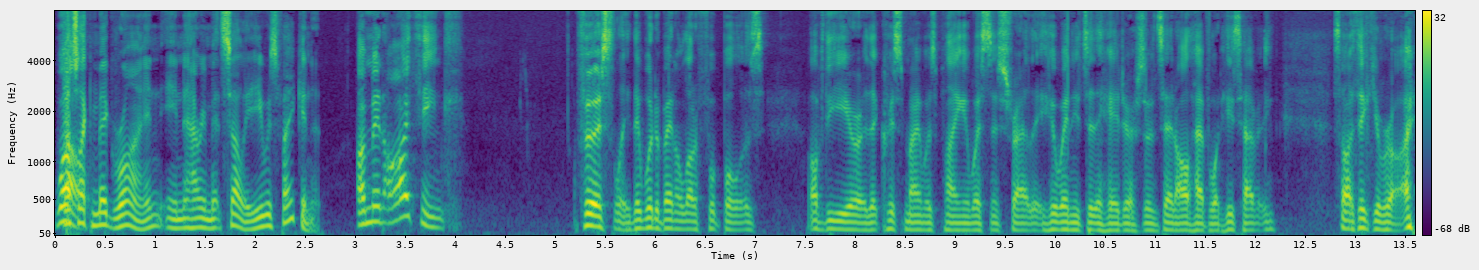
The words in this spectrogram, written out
Well- Much like Meg Ryan in Harry Met Sally, he was faking it. I mean, I think, firstly, there would have been a lot of footballers of the era that Chris Mayne was playing in Western Australia who went into the hairdresser and said, I'll have what he's having. So I think you're right.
